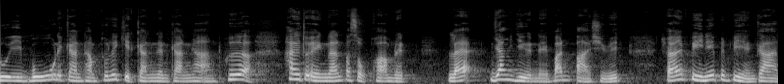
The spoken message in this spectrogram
ลุยบู๊ในการทำธุรกิจการเงินการงาน เพื่อให้ตัวเองนั้นประสบความสำเร็จและยั่งยืนในบ้านปลายชีวิตฉะนั้นปีนี้เป็นปีแห่งการ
